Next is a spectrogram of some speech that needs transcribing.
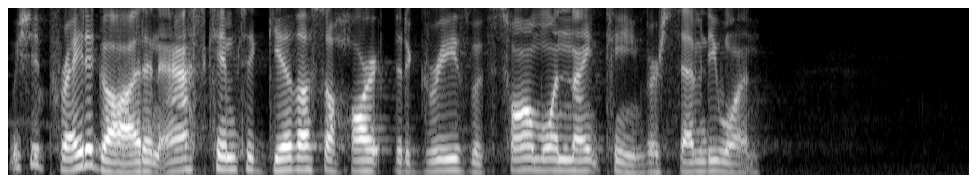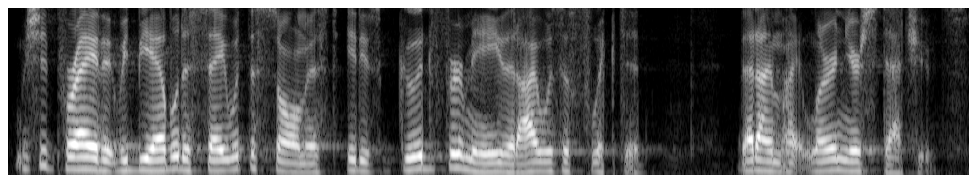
We should pray to God and ask Him to give us a heart that agrees with Psalm 119, verse 71. We should pray that we'd be able to say with the psalmist, It is good for me that I was afflicted, that I might learn your statutes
